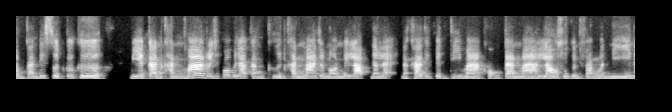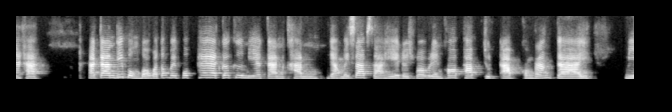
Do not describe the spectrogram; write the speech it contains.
สำคัญที่สุดก็คือ มีอาการคันมากโดยเฉพาะเวลากลางคืนคันมากจนนอนไม่หลับนั่นแหละนะคะ ที่เป็นที่มาของการมาเล่าสู่กันฟังวันนี้นะคะ อาการที่บ่งบอกว่าต้องไปพบแพทย์ก็คือมีอาการคันอย่างไม่ทราบสาเหตุ โดยเฉพาะบริเวณข้อพับจุดอับของร่างกาย มี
